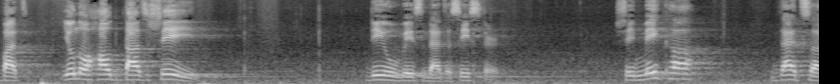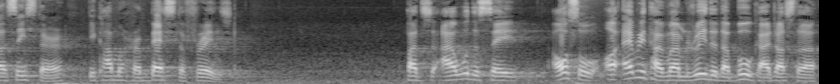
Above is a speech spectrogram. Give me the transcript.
But you know how does she deal with that sister? She make her, that uh, sister become her best friend. But I would say also uh, every time I'm reading the book, I just uh,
